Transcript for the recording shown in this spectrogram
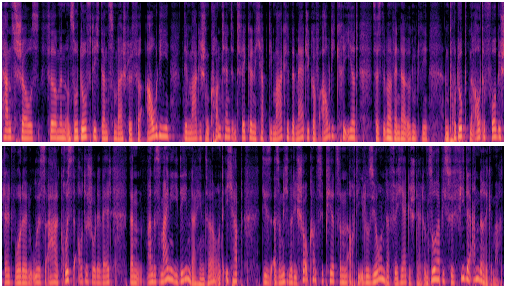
Tanzshows, Firmen und so durfte ich dann zum Beispiel für Audi den magischen Content entwickeln. Ich habe die Marke The Magic of Audi kreiert. Das heißt, immer wenn da irgendwie ein Produkt, ein Auto vorgestellt wurde in den USA, größte Autoshow der Welt, dann waren das meine Ideen dahinter und ich habe also nicht nur die Show konzipiert, sondern auch die Illusion dafür hergestellt. Und so habe ich es für viele andere gemacht.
